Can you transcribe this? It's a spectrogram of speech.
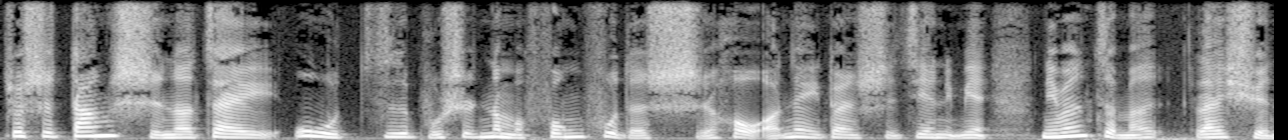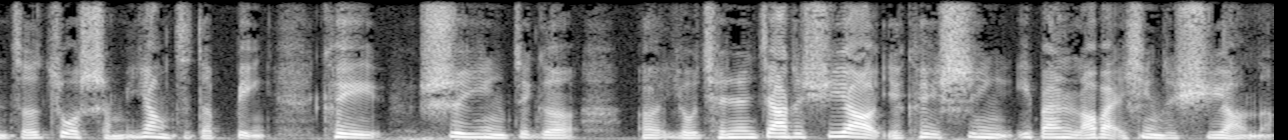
就是当时呢在物资不是那么丰富的时候啊，那一段时间里面，你们怎么来选择做什么样子的饼，可以适应这个呃有钱人家的需要，也可以适应一般老百姓的需要呢？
